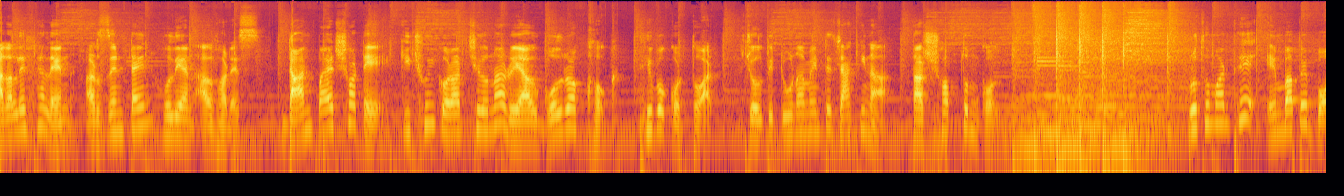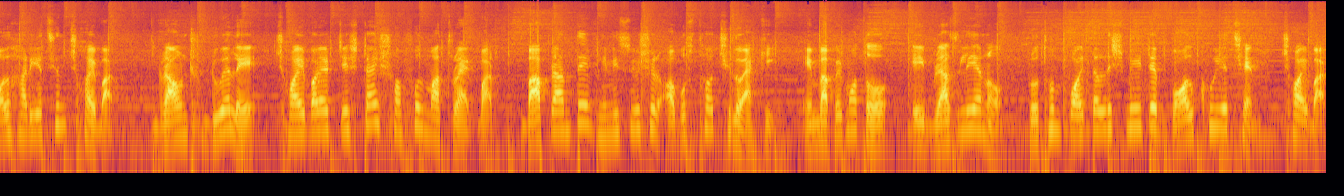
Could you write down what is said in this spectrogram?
আড়ালে ফেলেন আর্জেন্টাইন হুলিয়ান আলভারেস। ডান পায়ের শটে কিছুই করার ছিল না রিয়াল গোলরক্ষক থিবো কোর্তোয়ার। চলতি টুর্নামেন্টে যা কিনা তার সপ্তম গোল। প্রথমার্ধে এমবাপে বল হারিয়েছেন ছয়বার। গ্রাউন্ড ডুয়েলে ছয়বারের চেষ্টায় সফল মাত্র একবার। বা প্রান্তে ভিনিসিয়াসের অবস্থাও ছিল একই। এমবাপের মতো এই ব্রাজিলিয়ানও প্রথম ৪৫ মিনিটে বল খুইয়েছেন ছয়বার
